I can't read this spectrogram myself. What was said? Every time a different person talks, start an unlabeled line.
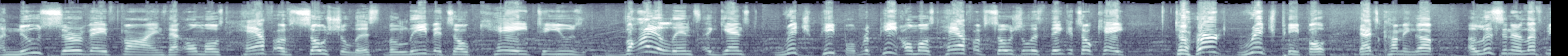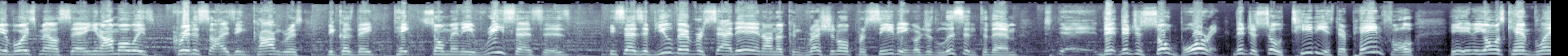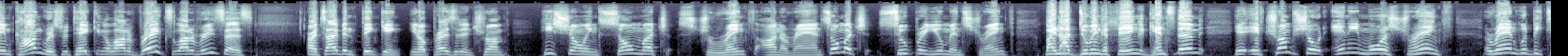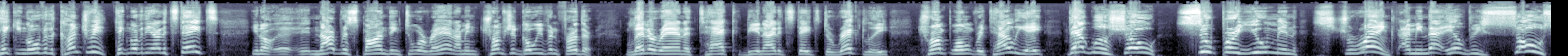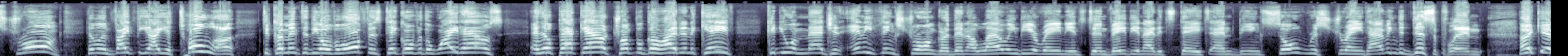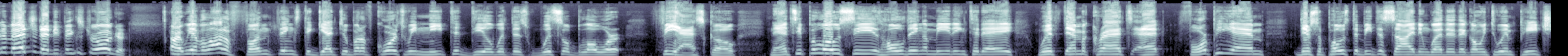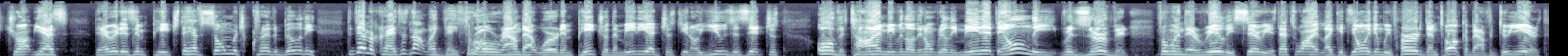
A new survey finds that almost half of socialists believe it's okay to use violence against rich people. Repeat, almost half of socialists think it's okay to hurt rich people. That's coming up. A listener left me a voicemail saying, you know, I'm always criticizing Congress because they take so many recesses. He says, if you've ever sat in on a congressional proceeding or just listened to them, eh, they're just so boring. They're just so tedious. They're painful. You almost can't blame Congress for taking a lot of breaks, a lot of recess. All right, so I've been thinking, you know, President Trump, he's showing so much strength on Iran, so much superhuman strength by not doing a thing against them. If Trump showed any more strength, Iran would be taking over the country, taking over the United States. You know, uh, uh, not responding to Iran. I mean, Trump should go even further. Let Iran attack the United States directly. Trump won't retaliate. That will show superhuman strength. I mean, that he'll be so strong. He'll invite the Ayatollah to come into the Oval Office, take over the White House, and he'll pack out. Trump will go hide in a cave. Could you imagine anything stronger than allowing the Iranians to invade the United States and being so restrained, having the discipline? I can't imagine anything stronger. All right, we have a lot of fun things to get to, but of course, we need to deal with this whistleblower fiasco. Nancy Pelosi is holding a meeting today with Democrats at 4 p.m. They're supposed to be deciding whether they're going to impeach Trump. Yes, there it is, impeach. They have so much credibility. The Democrats, it's not like they throw around that word impeach or the media just, you know, uses it just all the time, even though they don't really mean it. They only reserve it for when they're really serious. That's why, like, it's the only thing we've heard them talk about for two years.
